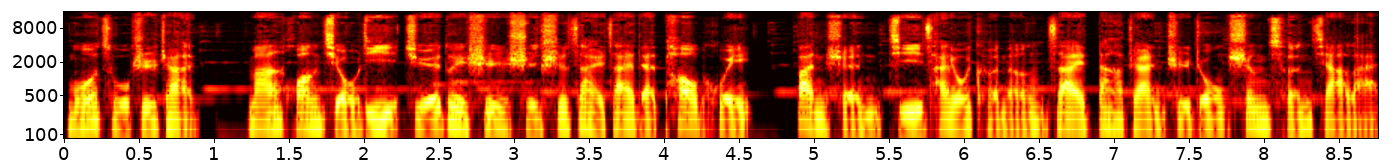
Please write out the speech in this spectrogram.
魔族之战。蛮荒九级绝对是实实在在的炮灰，半神级才有可能在大战之中生存下来，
